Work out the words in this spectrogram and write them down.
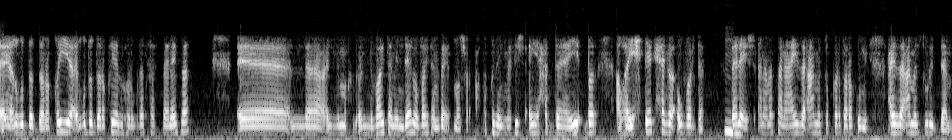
آه، الغدة الدرقية الغدة الدرقية بهرموناتها الثلاثه آه، الفيتامين د وفيتامين ب 12 أعتقد إن ما فيش أي حد هيقدر أو هيحتاج حاجة over ده. بلاش. أنا مثلا عايزة أعمل سكر تراكمي. عايزة أعمل صورة دم.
